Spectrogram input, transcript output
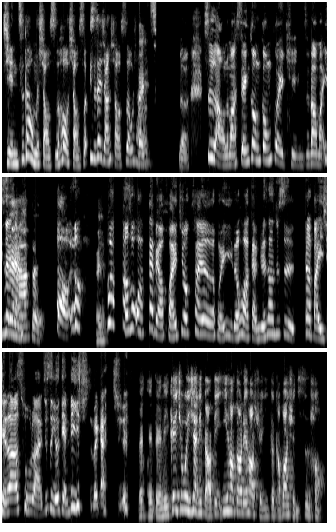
姐，你知道我们小时候，小时候一直在讲小时候。”我想说对，的 是老了嘛，神共公贵体，你知道吗？一直在讲对啊，对，哦，哎呦哎，想说哇，代表怀旧快乐的回忆的话，感觉上就是要把以前拉出来，就是有点历史的感觉。对对对，你可以去问一下你表弟，一号到六号选一个，搞不好选四号。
